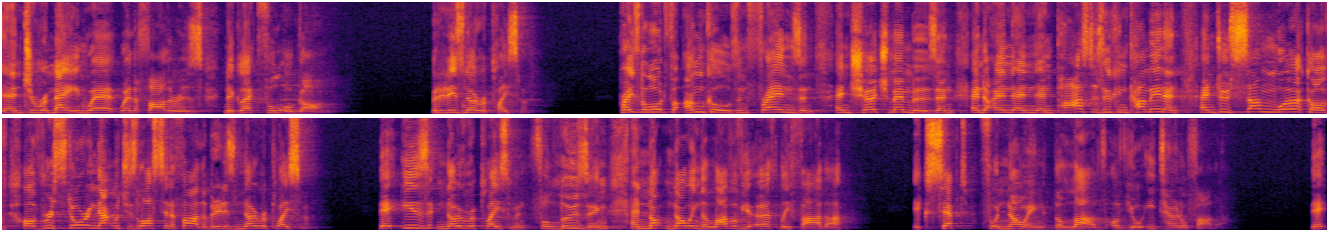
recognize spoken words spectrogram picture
and to remain where, where the father is neglectful or gone. But it is no replacement. Praise the Lord for uncles and friends and, and church members and, and, and, and, and pastors who can come in and, and do some work of, of restoring that which is lost in a father, but it is no replacement. There is no replacement for losing and not knowing the love of your earthly father except for knowing the love of your eternal father. There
